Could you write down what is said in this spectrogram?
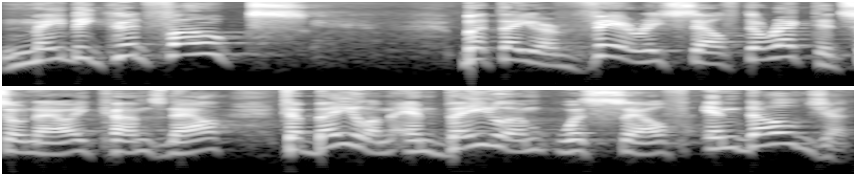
maybe good folks, but they are very self directed. So now he comes now to Balaam, and Balaam was self indulgent.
